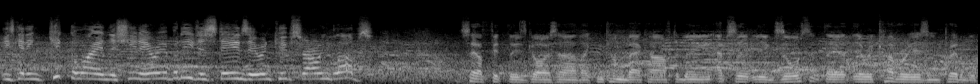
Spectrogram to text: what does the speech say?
He's getting kicked away in the shin area, but he just stands there and keeps throwing gloves. That's how fit these guys are. They can come back after being absolutely exhausted. Their, their recovery is incredible.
